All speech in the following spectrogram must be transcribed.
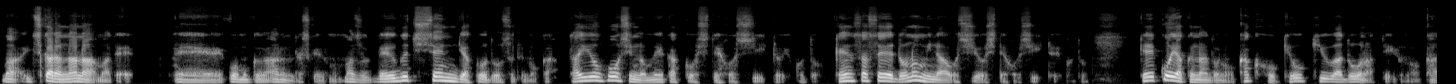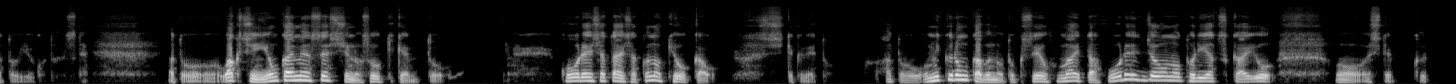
まあ、1から7までえー、項目があるんですけれども、まず出口戦略をどうするのか、対応方針の明確をしてほしいということ、検査制度の見直しをしてほしいということ、経口薬などの確保、供給はどうなっているのかということですね。あと、ワクチン4回目接種の早期検討、高齢者対策の強化をしてくれと。あと、オミクロン株の特性を踏まえた法令上の取り扱いをしてく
